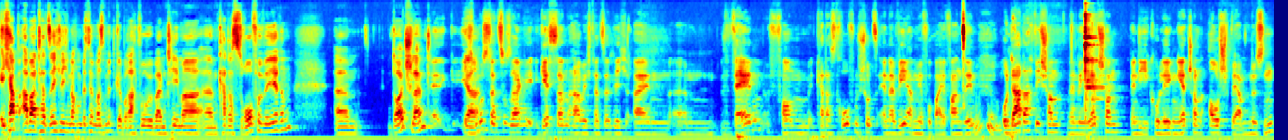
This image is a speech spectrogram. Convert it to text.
ich habe aber tatsächlich noch ein bisschen was mitgebracht, wo wir beim Thema ähm, Katastrophe wären. Ähm, Deutschland. Äh, ich ja. muss dazu sagen, gestern habe ich tatsächlich ein ähm, Van vom Katastrophenschutz NRW an mir vorbeifahren sehen. Mhm. Und da dachte ich schon, wenn wir jetzt schon, wenn die Kollegen jetzt schon ausschwärmen müssen,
